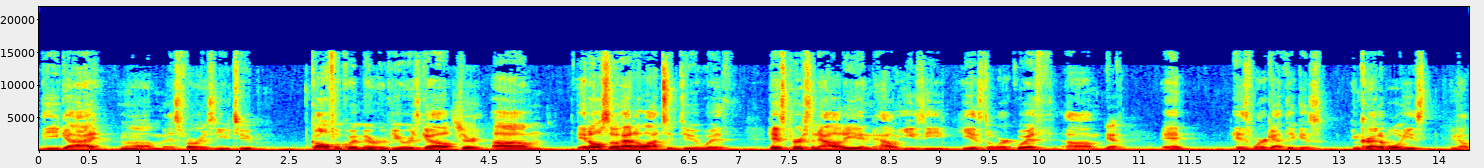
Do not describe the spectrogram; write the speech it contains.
the guy Mhm. um, as far as YouTube golf equipment reviewers go. Sure. Um, it also had a lot to do with his personality and how easy he is to work with. Um, Yeah. And his work ethic is incredible. He's, you know,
